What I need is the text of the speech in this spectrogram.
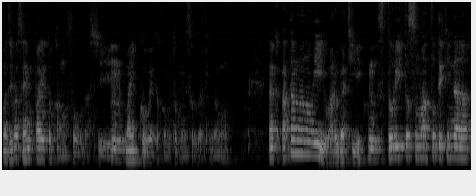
まあ、自分は先輩とかもそうだし、うん。まあ1個上とかも特にそうだけどなんか頭のいい悪ガキ、うん。ストリートスマート的な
